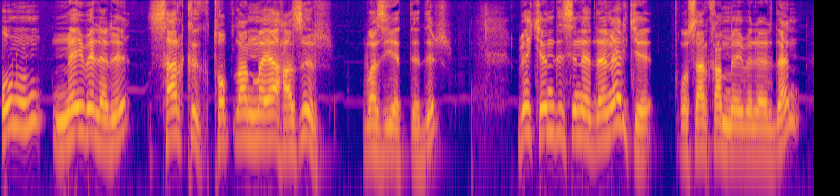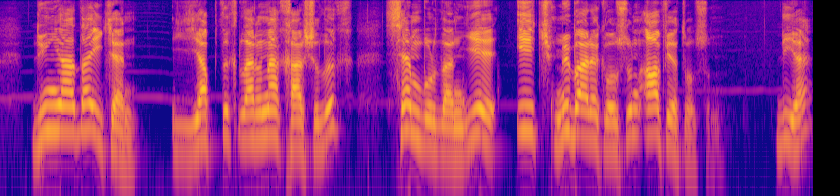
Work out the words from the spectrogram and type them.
Onun meyveleri sarkık toplanmaya hazır vaziyettedir. Ve kendisine dener ki o sarkan meyvelerden dünyadayken yaptıklarına karşılık sen buradan ye, iç, mübarek olsun, afiyet olsun diye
